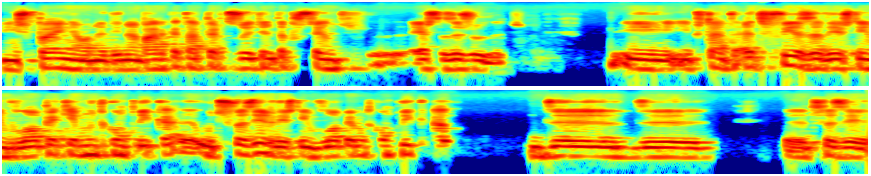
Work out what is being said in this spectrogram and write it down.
Em Espanha ou na Dinamarca está perto dos 80% estas ajudas. E, e, portanto, a defesa deste envelope é que é muito complicado, o desfazer deste envelope é muito complicado de, de, de fazer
